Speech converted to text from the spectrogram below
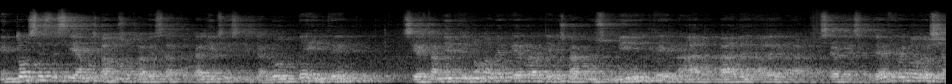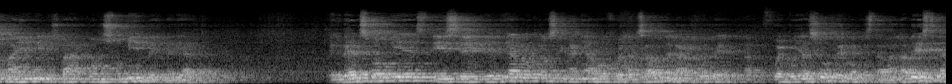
Entonces decíamos, vamos otra vez a Apocalipsis, Galud 20, ciertamente no va a haber guerra, Dios va a consumir, Él va, a, hacer descender fuego de los Shamaim y los va a consumir de inmediato. El verso 10 dice, y el diablo que los engañaba fue lanzado en el arco de fuego y azufre donde estaba la bestia,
